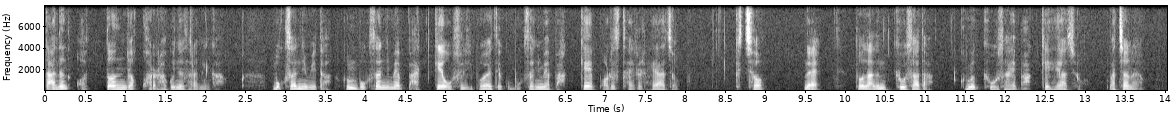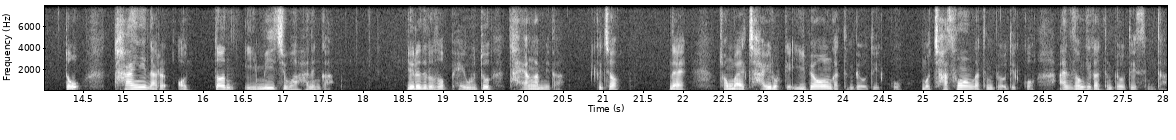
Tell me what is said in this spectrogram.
나는 어떤 역할을 하고 있는 사람인가? 목사님이다. 그럼 목사님에 맞게 옷을 입어야 되고 목사님에 맞게 머리 스타일을 해야죠. 그쵸? 네. 또 나는 교사다. 그러면 교사에 맞게 해야죠. 맞잖아요. 또 타인이 나를 어떤 이미지화 하는가? 예를 들어서 배우도 다양합니다. 그죠? 네. 정말 자유롭게 이병헌 같은 배우도 있고 뭐 차승원 같은 배우도 있고 안성기 같은 배우도 있습니다.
